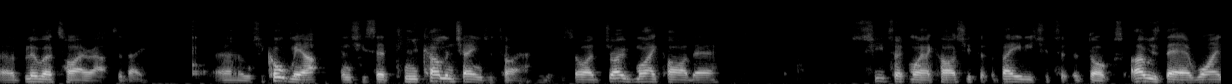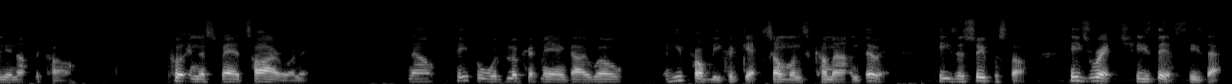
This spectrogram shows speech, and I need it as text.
uh, blew her tire out today. Um, she called me up and she said, "Can you come and change the tire?" So I drove my car there she took my car, she took the baby, she took the dogs. I was there winding up the car, putting a spare tire on it. Now, people would look at me and go, well, he probably could get someone to come out and do it. He's a superstar. He's rich. He's this, he's that.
